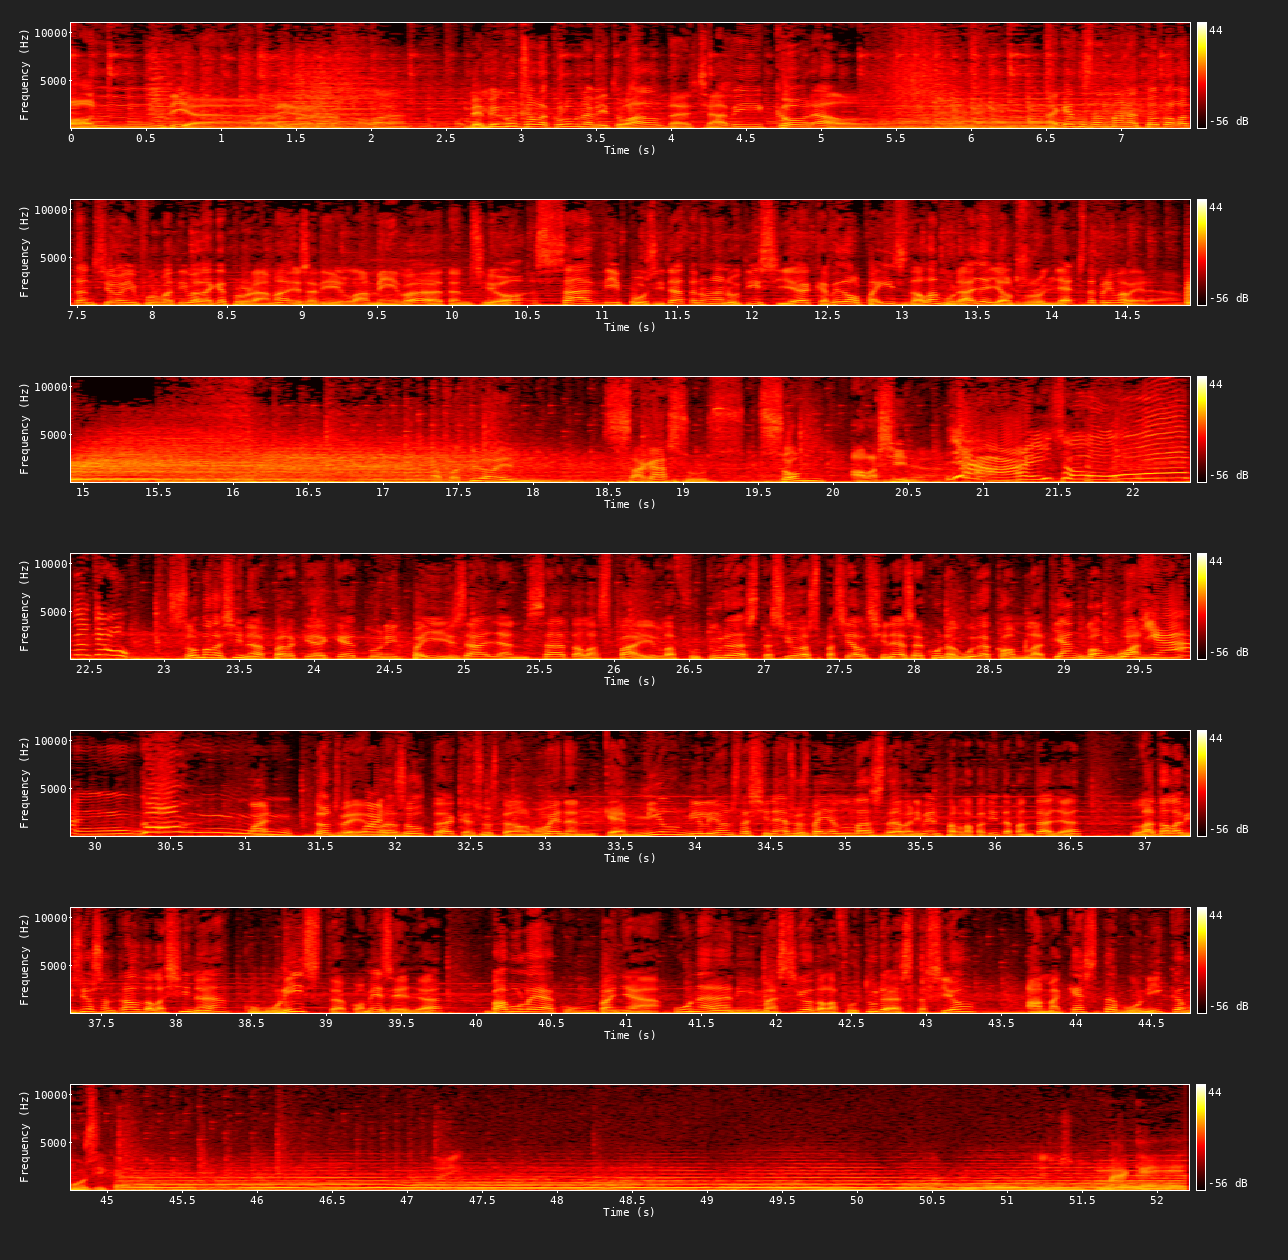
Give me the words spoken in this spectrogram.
Bon dia. Hola. Benvinguts a la columna habitual de Xavi Coral. Aquesta setmana tota l'atenció informativa d'aquest programa, és a dir, la meva atenció, s'ha dipositat en una notícia que ve del país de la muralla i els rotllets de primavera. Efectivament, sagassos, som a la Xina. Ja, i som... Som a la Xina perquè aquest bonic país ha llançat a l'espai la futura estació espacial xinesa coneguda com la Tiangong-1. Tiangong! Doncs bé, Quan? resulta que just en el moment en què mil milions de xinesos veien l'esdeveniment per la petita pantalla, la televisió central de la Xina, comunista com és ella, va voler acompanyar una animació de la futura estació amb aquesta bonica música. Maca, eh?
